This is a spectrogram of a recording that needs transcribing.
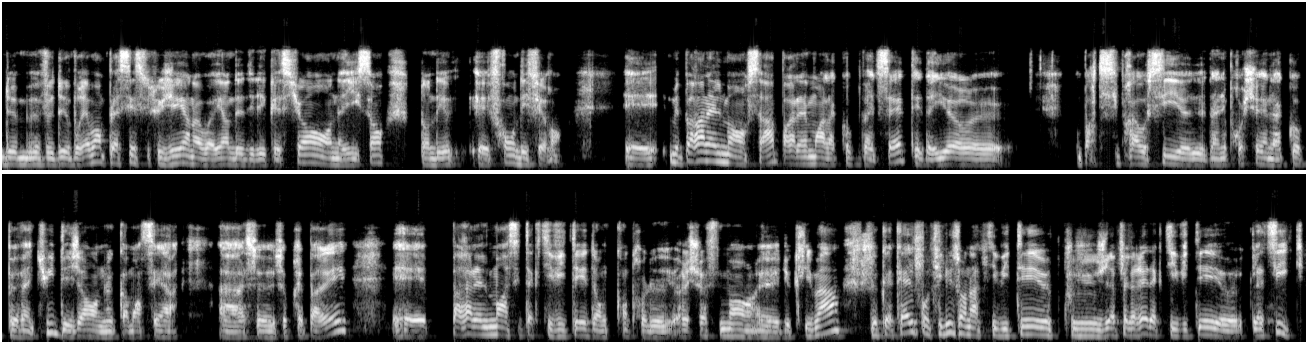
de, de vraiment placer ce sujet en envoyant des délégations, en agissant dans des fronts différents. Et, mais parallèlement à ça, parallèlement à la COP 27, et d'ailleurs, euh, on participera aussi euh, l'année prochaine à la COP 28. Déjà, on a commencé à, à se, se, préparer. Et parallèlement à cette activité donc contre le réchauffement euh, du climat, le CACAL continue son activité euh, que j'appellerais l'activité classique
